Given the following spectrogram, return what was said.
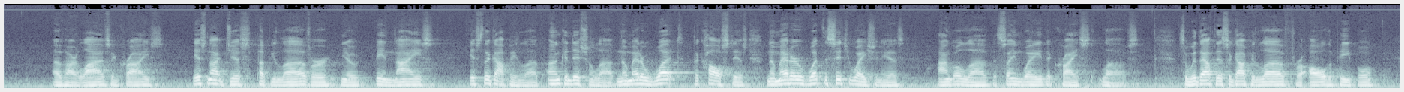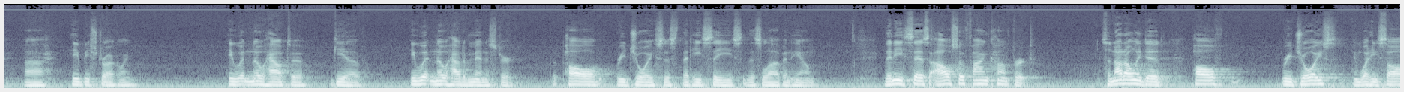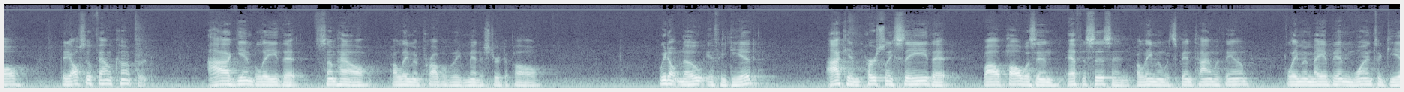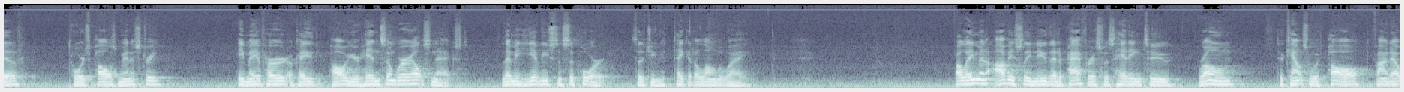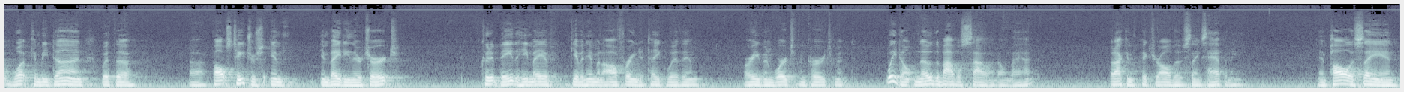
of our lives in Christ. It's not just puppy love or, you know, being nice. It's the agape love, unconditional love. No matter what the cost is, no matter what the situation is, I'm going to love the same way that Christ loves. So without this agape love for all the people, uh, he'd be struggling. He wouldn't know how to give. He wouldn't know how to minister. But Paul rejoices that he sees this love in him. Then he says, I also find comfort. So not only did Paul rejoice in what he saw, but he also found comfort. I again believe that somehow Philemon probably ministered to Paul. We don't know if he did. I can personally see that while Paul was in Ephesus and Philemon would spend time with him, Philemon may have been one to give towards Paul's ministry. He may have heard, okay, Paul, you're heading somewhere else next. Let me give you some support so that you can take it along the way. Philemon obviously knew that Epaphras was heading to Rome to counsel with Paul to find out what can be done with the uh, false teachers in, invading their church. Could it be that he may have given him an offering to take with him or even words of encouragement? We don't know. The Bible's silent on that. But I can picture all those things happening. And Paul is saying,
